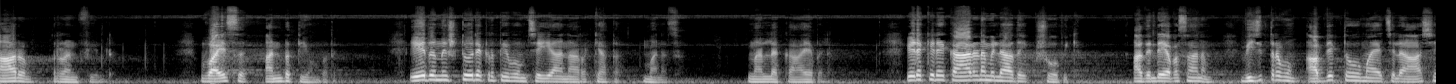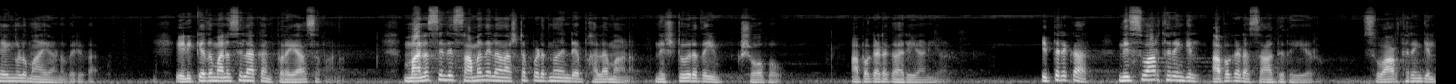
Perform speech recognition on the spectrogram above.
ആറും റൺഫീൽഡ്. വയസ്സ് അൻപത്തിയൊമ്പത്. ഏത് നിഷ്ഠൂര കൃത്യവും ചെയ്യാൻ അറയ്ക്കാത്ത മനസ്സ്. നല്ല കായബലം. ഇടയ്ക്കിടെ കാരണമില്ലാതെ ക്ഷോഭിക്കും. അതിന്റെ അവസാനം വിചിത്രവും അവ്യക്തവുമായ ചില ആശയങ്ങളുമായാണ് വരിക. എനിക്കത് മനസ്സിലാക്കാൻ പ്രയാസമാണ്. മനസ്സിന്റെ സമനില നഷ്ടപ്പെടുന്നതിന്റെ ഫലമാണ് നിഷ്ഠൂരതയും ക്ഷോഭവും. അപകടകാരിയാണ് ഇയാൾ. ഇത്തരക്കാർ നിസ്വാർത്ഥരെങ്കിൽ അപകട സാധ്യതയേറും സ്വാർത്ഥരെങ്കിൽ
